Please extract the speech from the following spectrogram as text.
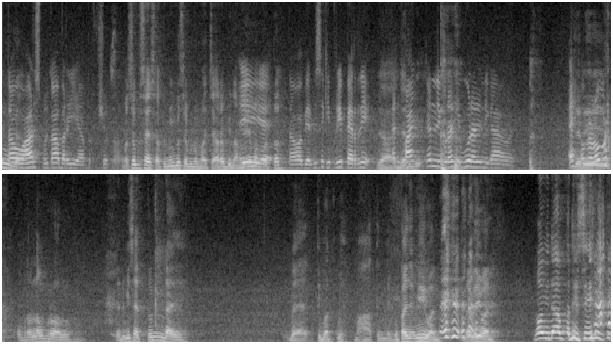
juga. tahu harus berkabar iya, profesional. Masuk saya satu minggu sebelum acara bilang memang Iya, betul. tahu biar bisa keep prepare deh. Ya, kan jadi- pan- kan liburan-liburan ini kawan. Eh, Jadi obrol-obrol. Jadi bisa tunda ya. Be, tiba wih, mahatim ya. Kutanya Miwan, dari Iwan. Mau ida apa di sini? Pi?"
